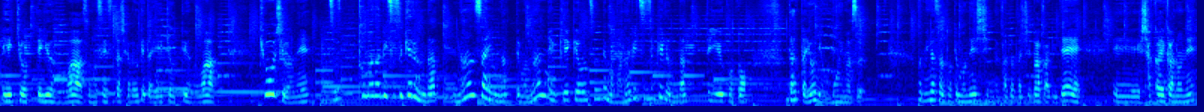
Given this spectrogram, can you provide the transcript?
影響っていうのはその先生たちから受けた影響っていうのは教師はねずっと学び続けるんだ何歳になっても何年経験を積んでも学び続けるんだっていうことだったように思います。まあ、皆さんとても熱心な方たちばかりで、えー、社会科のね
